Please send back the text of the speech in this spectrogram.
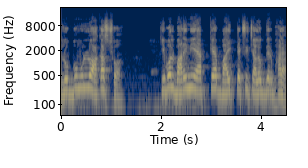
দ্রব্যমূল্য আকাশ ছোঁয়া, কেবল বাড়েনি অ্যাপ ক্যাব, বাইক ট্যাক্সি চালকদের ভাড়া।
